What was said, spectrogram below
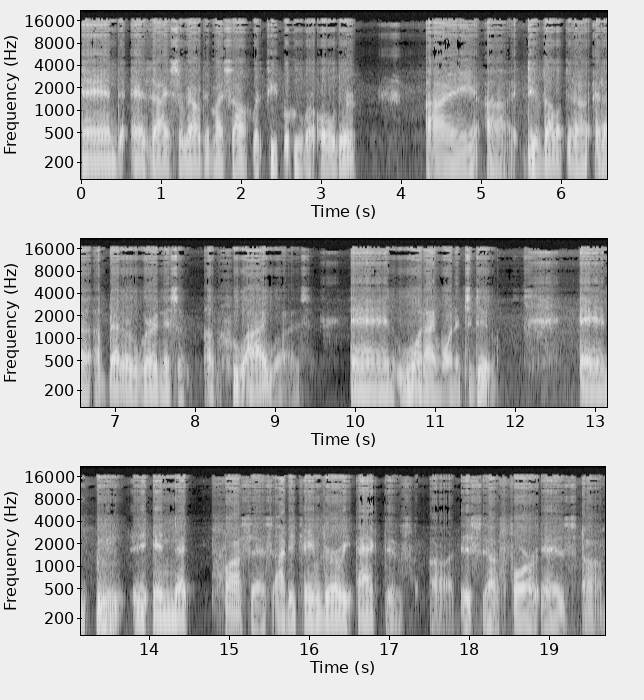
And as I surrounded myself with people who were older, I uh, developed a, a, a, better awareness of, of who I was and what I wanted to do. And in that process, I became very active uh, as uh, far as um,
